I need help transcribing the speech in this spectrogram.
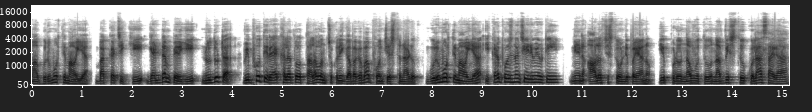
మా గురుమూర్తి మావయ్య బక్క చిక్కి గెడ్డం పెరిగి నుదుట విభూతి రేఖలతో తల వంచుకుని గబగబా భోంచేస్తున్నాడు గురుమూర్తి మావయ్య ఇక్కడ భోజనం చేయడం ఏమిటి? నేను ఆలోచిస్తూ ఉండిపోయాను. ఎప్పుడు నవ్వుతూ నవ్విస్తూ కులాసాగా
